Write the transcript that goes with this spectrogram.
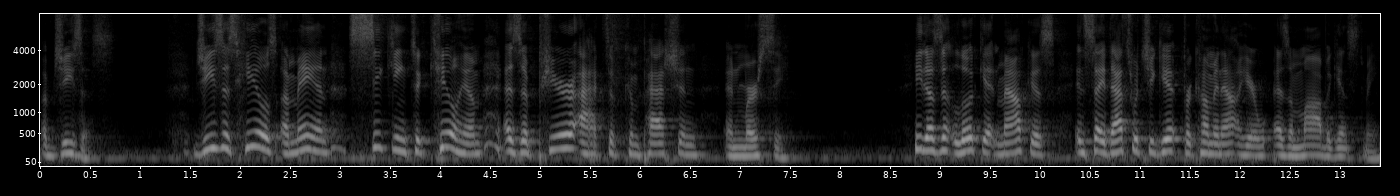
of Jesus. Jesus heals a man seeking to kill him as a pure act of compassion and mercy. He doesn't look at Malchus and say, That's what you get for coming out here as a mob against me.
